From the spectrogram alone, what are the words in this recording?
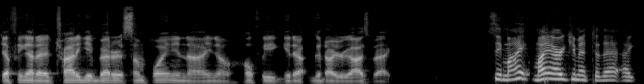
definitely got to try to get better at some point, and uh, you know, hopefully get out, get all your guys back. See, my my argument to that, I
